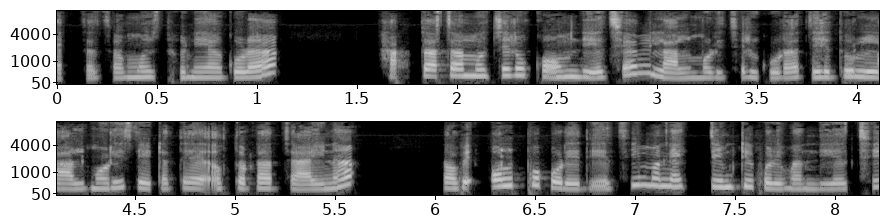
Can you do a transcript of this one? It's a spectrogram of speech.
এক চা চামচ ধনিয়া গুঁড়া। হাফ চা চামচেরও কম দিয়েছি আমি লাল মরিচের গুঁড়া, যেহেতু লাল মরিচ এটাতে অতটা যায় না। তবে অল্প করে দিয়েছি মানে এক চিমটি পরিমাণ দিয়েছি।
